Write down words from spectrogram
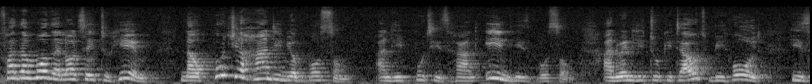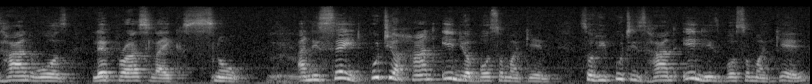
Furthermore, the Lord said to him, Now put your hand in your bosom. And he put his hand in his bosom. And when he took it out, behold, his hand was leprous like snow. And he said, Put your hand in your bosom again. So he put his hand in his bosom again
